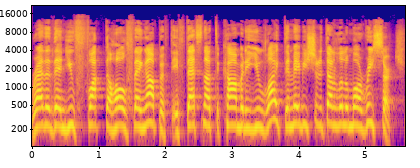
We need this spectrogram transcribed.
Rather than you fuck the whole thing up. If if that's not the comedy you like, then maybe you should have done a little more research.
